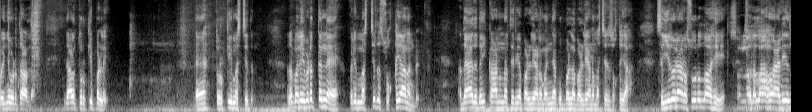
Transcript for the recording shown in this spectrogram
ഒഴിഞ്ഞു കൊടുത്താണല്ലോ. ഇതാണ് തുർക്കിപ്പള്ളി. തുർക്കി മസ്ജിദ്. അതുപോലെ ഇവിടെ തന്നെ ഒരു മസ്ജിദ് സുഖിയാന്നുണ്ട്. അതായത് ഇത് കാണുന്ന ചെറിയ പള്ളിയാണ് മഞ്ഞ കുബ്ബുള്ള പള്ളിയാണ് മസ്ജിദ് സുഖിയ. സയ്യിദുന റസൂലുല്ലാഹി സ്വല്ലല്ലാഹു അലിയും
